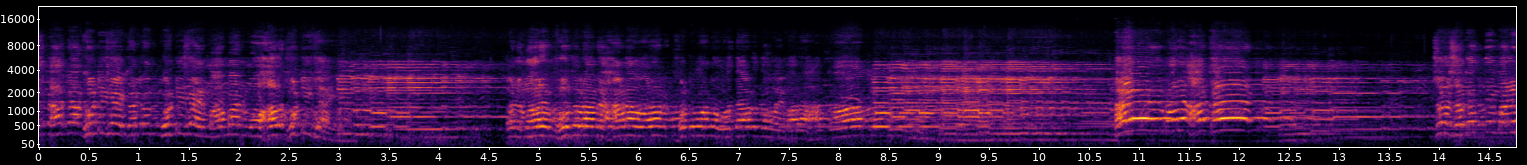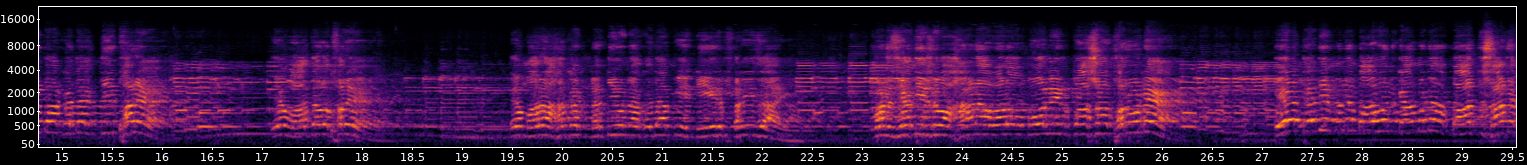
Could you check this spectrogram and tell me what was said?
કદાચ કાકા ખૂટી જાય કટમ ખૂટી જાય મામા મોહાળ ખૂટી જાય. પણ મારે ભૂતળા ને હાણા વાળા ખોટવાનો વધારો ન હોય, મારા હાકર મારા હાકર જો જગતની મનમાં કદાચ દી ફરે એ વાદળ ફરે એ મારા હકત નદીઓના કદાપી નીર ફરી જાય. પણ જેથી જો હાણા વાળો બોલીને પાછો ફરું ને એ તેથી મને બાવન ગામના બાદશાહને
